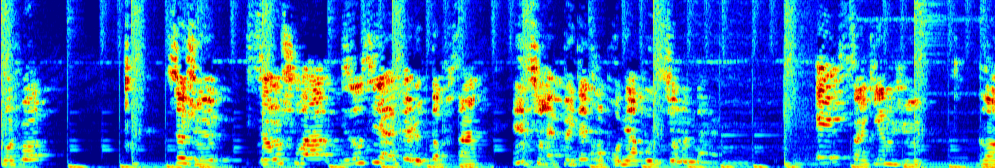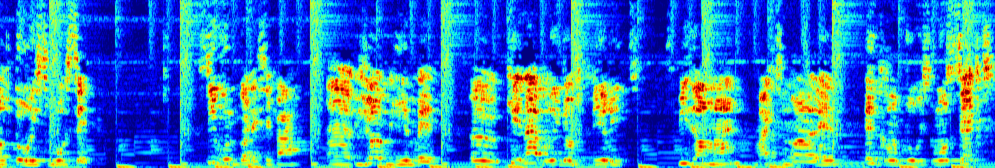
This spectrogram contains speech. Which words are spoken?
Franchement, ce jeu, c'est un choix. Disons, s'il avait fait le top 5, il serait peut-être en première position même d'ailleurs. Et cinquième jeu, Gran Turismo 7. Si vous ne connaissez pas, euh, j'ai oublié, mais euh, Bridge of Spirit, Spider-Man, Morales et Gran Turismo 7.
